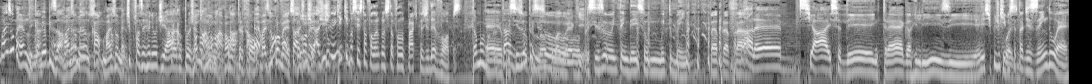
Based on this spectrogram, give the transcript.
Mais ou menos, Fica né? meio bizarro, Mais né? ou menos. calma, mais ou É menos. tipo fazer reunião diária no projeto vamos lá, do- vamos lá, vamos lá, Waterfall. É, mas do começo, voltar. do a gente, a gente O nem que, que vocês estão falando quando vocês estão falando práticas de DevOps? Tamo, É, eu tá preciso, muito preciso, louco o bagulho aqui. preciso entender isso muito bem. pra, pra, pra- Cara, é CI, CD, entrega, release, é esse tipo de O que coisa. você está dizendo é,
